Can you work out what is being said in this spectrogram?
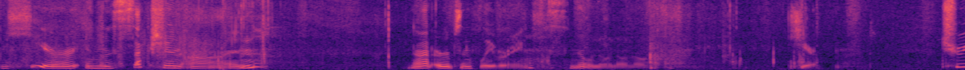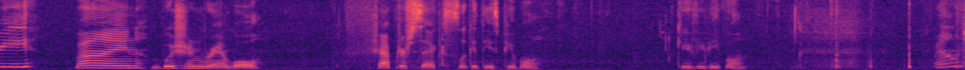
Here in the section on not herbs and flavorings. No, no, no, no, no. Here. Tree, vine, bush, and bramble. Chapter 6. Look at these people. Goofy people. Round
